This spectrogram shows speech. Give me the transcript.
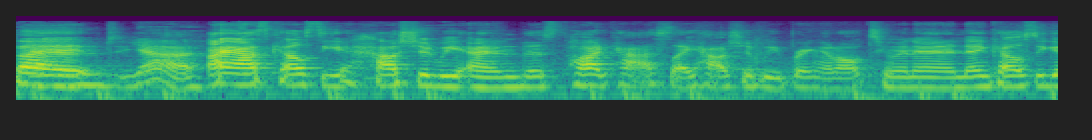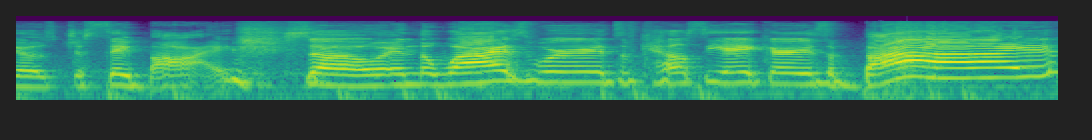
But and yeah. I asked Kelsey, how should we end this podcast? Like, how should we bring it all to an end? And Kelsey goes, just say bye. so, in the wise words of Kelsey Akers, bye.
